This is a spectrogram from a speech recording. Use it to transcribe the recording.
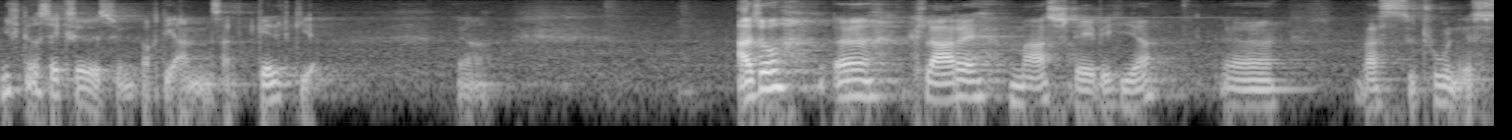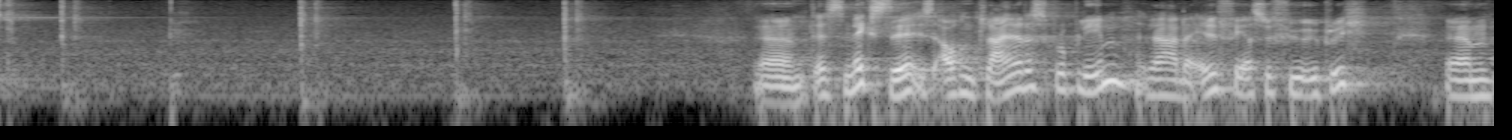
nicht nur sexuelle Sünden, auch die anderen Sachen, Geldgier. Ja. Also äh, klare Maßstäbe hier, äh, was zu tun ist. Äh, das nächste ist auch ein kleineres Problem, da hat er elf Verse für übrig. Ähm,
